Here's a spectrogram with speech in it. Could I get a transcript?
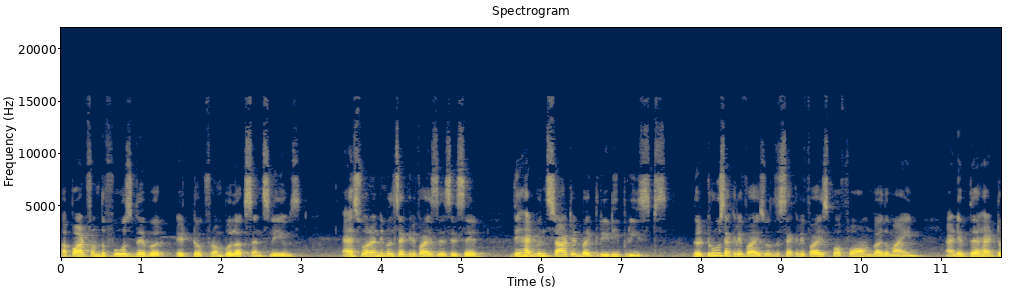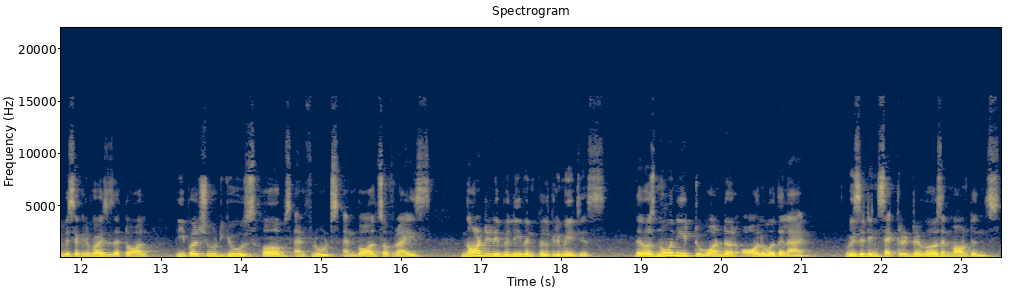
apart from the forced labor it took from bullocks and slaves. As for animal sacrifices, he said, they had been started by greedy priests. The true sacrifice was the sacrifice performed by the mind, and if there had to be sacrifices at all, people should use herbs and fruits and balls of rice. Nor did he believe in pilgrimages. There was no need to wander all over the land, visiting sacred rivers and mountains.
